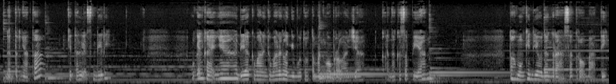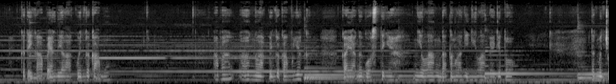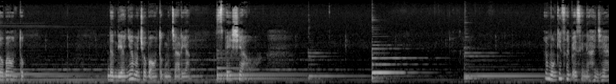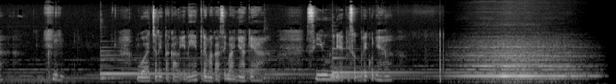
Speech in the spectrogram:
Dan ternyata kita lihat sendiri. Mungkin kayaknya dia kemarin-kemarin lagi butuh teman ngobrol aja karena kesepian. Mungkin dia udah ngerasa terobati ketika apa yang dia lakuin ke kamu? Apa uh, ngelakuin ke kamunya kayak ngeghosting ya ngilang datang lagi ngilang kayak gitu. Dan mencoba untuk dan dianya mencoba untuk mencari yang spesial. Ya mungkin sampai sini aja buat cerita kali ini terima kasih banyak ya See you di episode berikutnya.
